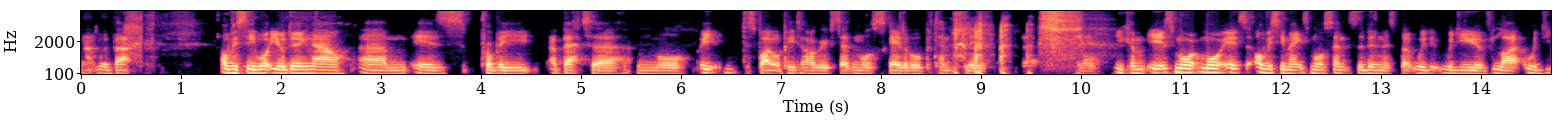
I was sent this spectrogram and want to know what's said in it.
that would that obviously what you're doing now um, is probably a better and more despite what peter hargreaves said more scalable potentially uh, you know you can it's more more it's obviously makes more sense to the business but would would you have like would you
